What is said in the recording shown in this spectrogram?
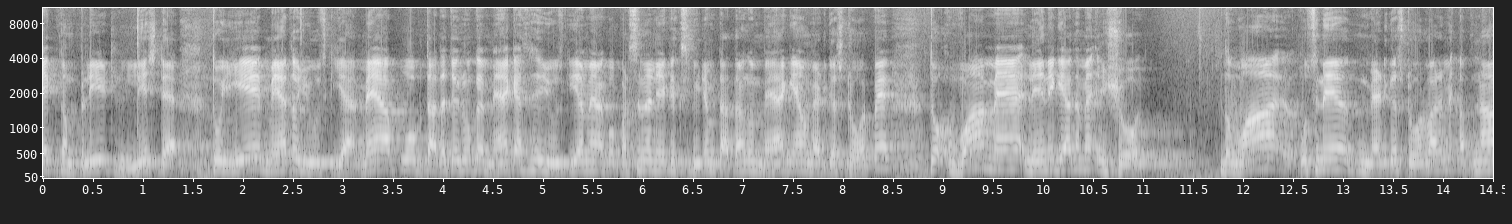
एक कंप्लीट लिस्ट है। तो ये मैं तो यूज़ किया है। मैं आपको बताता चलूँ कि मैं कैसे यूज़ किया, मैं आपको पर्सनल एक एक्सपीरियंस बताता हूँ कि मैं गया हूँ मेडिकल स्टोर पे। तो वहाँ मैं लेने गया था मैं इंश्योर। तो वहाँ उसने मेडिकल स्टोर वाले में अपना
